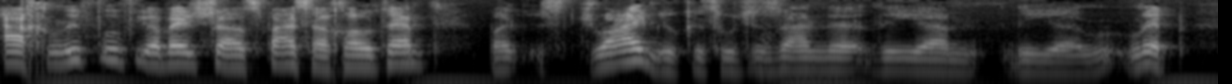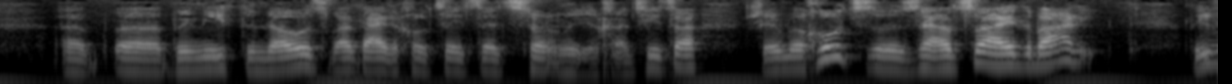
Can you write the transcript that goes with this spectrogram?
But dry mucus, which is on the the um, the uh, lip uh, uh, beneath the nose, says that's certainly a chatzitza. Shem is outside the body. If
